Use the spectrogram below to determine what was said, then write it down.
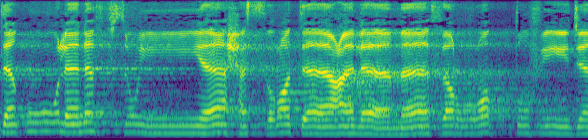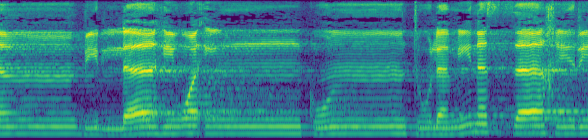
تقول نفس يا حسرة على ما فرطت في جنب الله وإن كنت لمن الساخرين.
